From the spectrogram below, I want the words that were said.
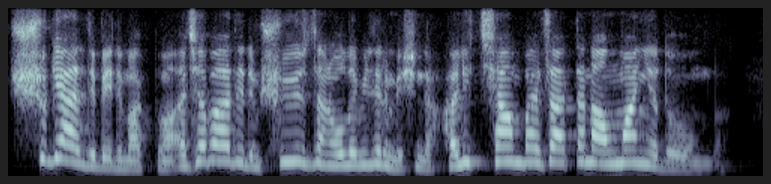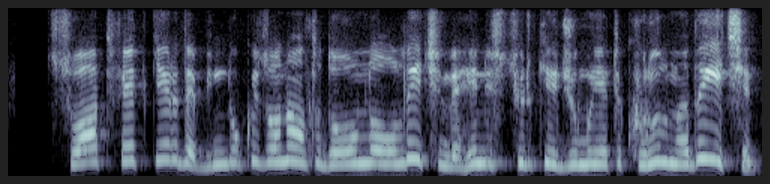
Şu geldi benim aklıma. Acaba dedim şu yüzden olabilir mi? Şimdi Halit Çambel zaten Almanya doğumlu. Suat Fetgeri de 1916 doğumlu olduğu için ve henüz Türkiye Cumhuriyeti kurulmadığı için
